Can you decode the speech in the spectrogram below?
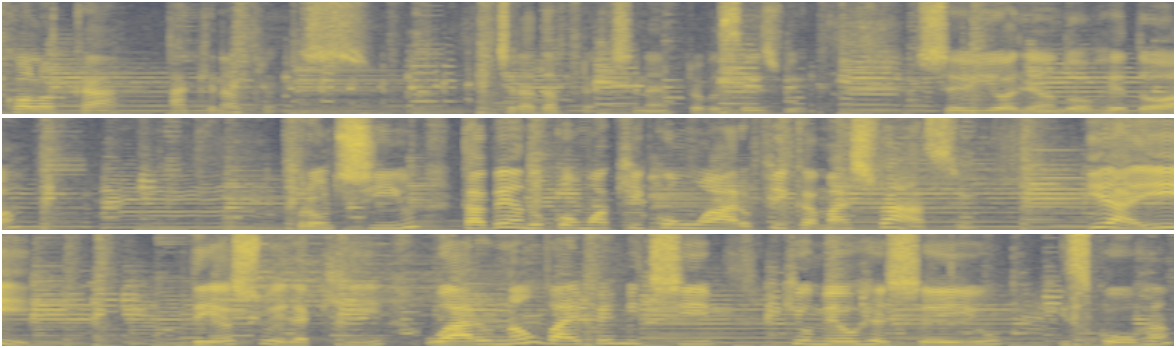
colocar aqui na frente. Tirar da frente, né? Pra vocês verem. Deixa eu ir olhando ao redor. Prontinho. Tá vendo como aqui com o aro fica mais fácil? E aí, deixo ele aqui. O aro não vai permitir que o meu recheio escorra.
